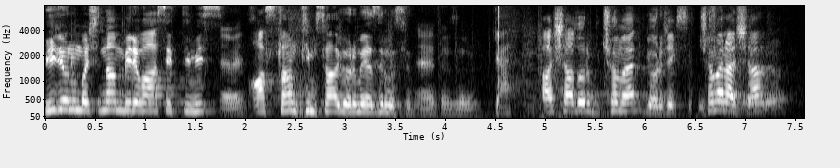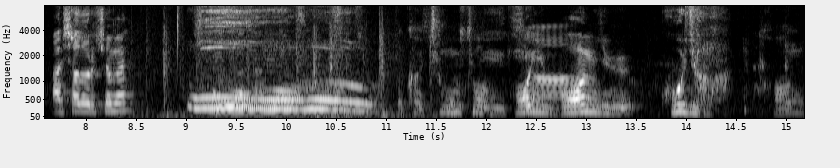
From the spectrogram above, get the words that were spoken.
Videonun başından beri bahsettiğimiz Evet. aslan timsahı görmeye hazır mısın? Evet hazırım. Gel. Aşağı doğru bir çömel göreceksin. Çömel aşağı. doğru. Aşağı doğru çömel. Kanka çok büyük ya. Hayvan gibi. Kocaman. Abi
